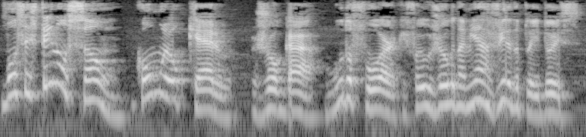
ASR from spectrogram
vocês têm noção como eu quero jogar God of War, que foi o jogo da minha vida do Play 2?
